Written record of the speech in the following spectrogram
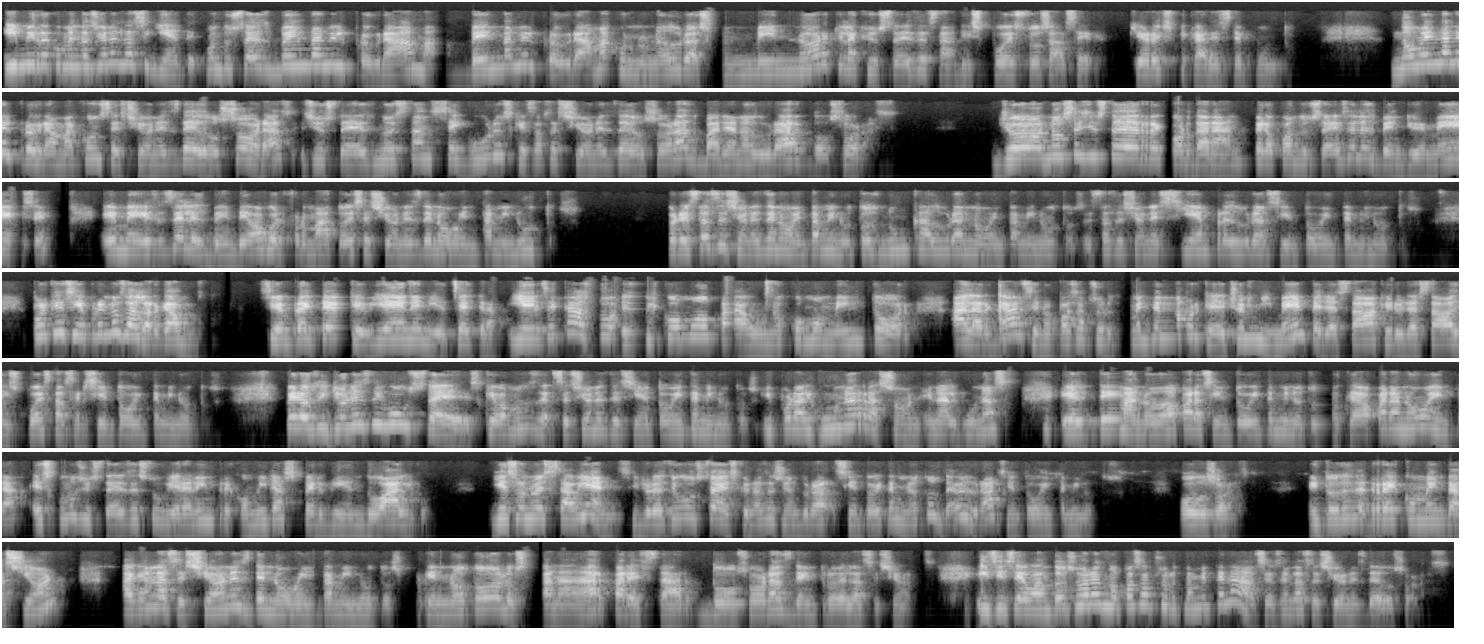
Y mi recomendación es la siguiente, cuando ustedes vendan el programa, vendan el programa con una duración menor que la que ustedes están dispuestos a hacer. Quiero explicar este punto. No vendan el programa con sesiones de dos horas si ustedes no están seguros que esas sesiones de dos horas vayan a durar dos horas. Yo no sé si ustedes recordarán, pero cuando ustedes se les vendió MS, MS se les vende bajo el formato de sesiones de 90 minutos. Pero estas sesiones de 90 minutos nunca duran 90 minutos. Estas sesiones siempre duran 120 minutos. Porque siempre nos alargamos siempre hay temas que vienen y etcétera. Y en ese caso es muy cómodo para uno como mentor alargarse, no pasa absolutamente nada porque de hecho en mi mente ya estaba que yo ya estaba dispuesta a hacer 120 minutos. Pero si yo les digo a ustedes que vamos a hacer sesiones de 120 minutos y por alguna razón en algunas el tema no da para 120 minutos, no queda para 90, es como si ustedes estuvieran entre comillas perdiendo algo. Y eso no está bien. Si yo les digo a ustedes que una sesión dura 120 minutos, debe durar 120 minutos o dos horas. Entonces, recomendación, hagan las sesiones de 90 minutos, porque no todos los van a dar para estar dos horas dentro de las sesiones. Y si se van dos horas, no pasa absolutamente nada, se hacen las sesiones de dos horas.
